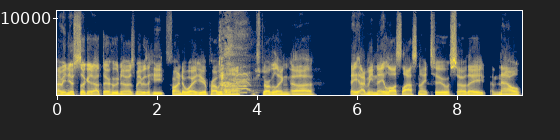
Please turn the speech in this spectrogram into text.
I mean, you'll still get out there. Who knows? Maybe the Heat find a way here. Probably not. Struggling. Uh, they, I mean, they lost last night too. So they now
